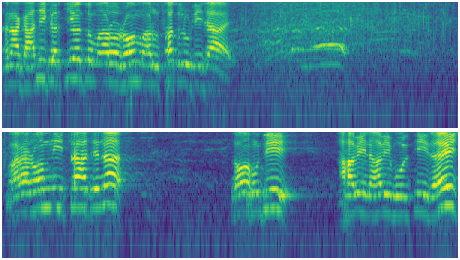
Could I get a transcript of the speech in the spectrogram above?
અને આ ગાદી કરતી હોય તો મારો રોમ, મારું સત લૂટી જાય. મારા રોમની ઈચ્છા છે ને, તો સુધી આવી ને આવી બોલતી રહીશ.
